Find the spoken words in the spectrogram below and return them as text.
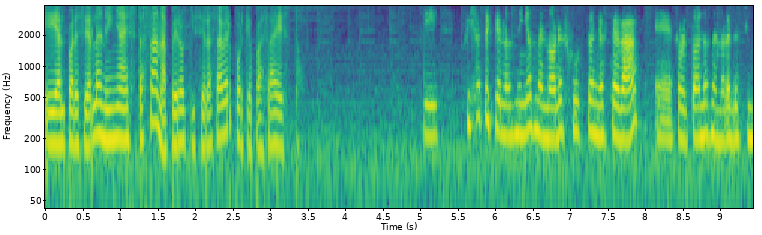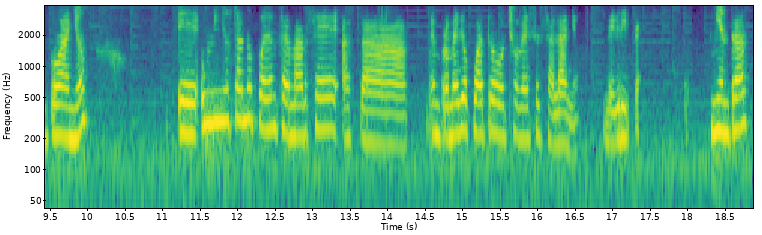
eh, al parecer la niña está sana, pero quisiera saber por qué pasa esto. Sí, fíjate que en los niños menores justo en esta edad, eh, sobre todo en los menores de cinco años, un niño sano puede enfermarse hasta en promedio cuatro o ocho veces al año de gripe. Mientras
